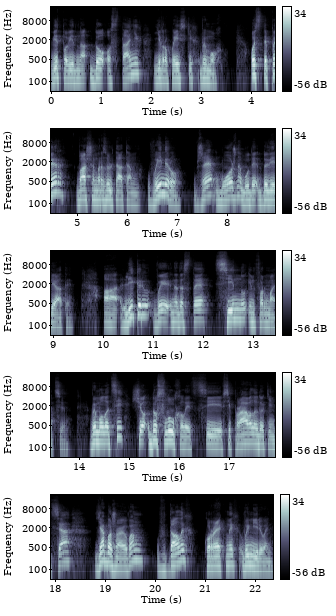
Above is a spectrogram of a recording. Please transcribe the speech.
відповідно до останніх європейських вимог. Ось тепер вашим результатам виміру вже можна буде довіряти. А лікарю ви не дасте цінну інформацію. Ви молодці, що дослухали ці всі правила до кінця. Я бажаю вам вдалих, коректних вимірювань.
